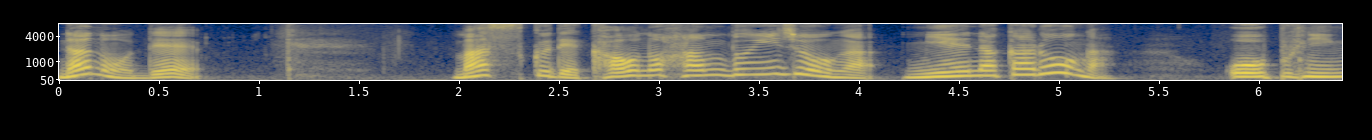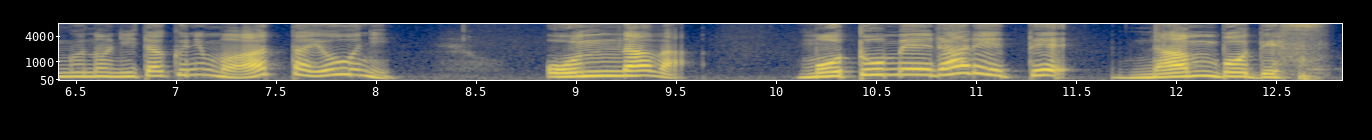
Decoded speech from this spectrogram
なのでマスクで顔の半分以上が見えなかろうがオープニングの2択にもあったように女は求められてなんぼです。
